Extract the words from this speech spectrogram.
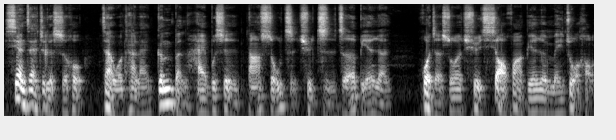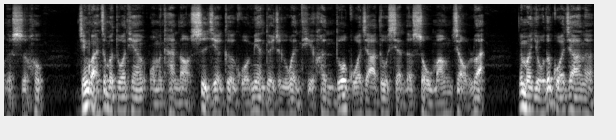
现在这个时候，在我看来，根本还不是拿手指去指责别人，或者说去笑话别人没做好的时候。尽管这么多天，我们看到世界各国面对这个问题，很多国家都显得手忙脚乱。那么，有的国家呢，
